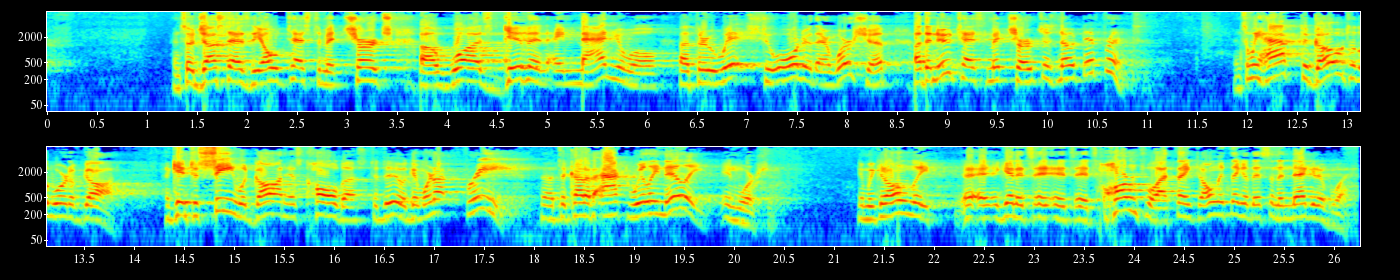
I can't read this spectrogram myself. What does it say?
And so, just as the Old Testament church uh, was given a manual uh, through which to order their worship, uh, the New Testament church is no different. And so, we have to go to the Word of God. Again, to see what God has called us to do. Again, we're not free uh, to kind of act willy nilly in worship. And we can only, again, it's, it's, it's harmful, I think, to only think of this in a negative way.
